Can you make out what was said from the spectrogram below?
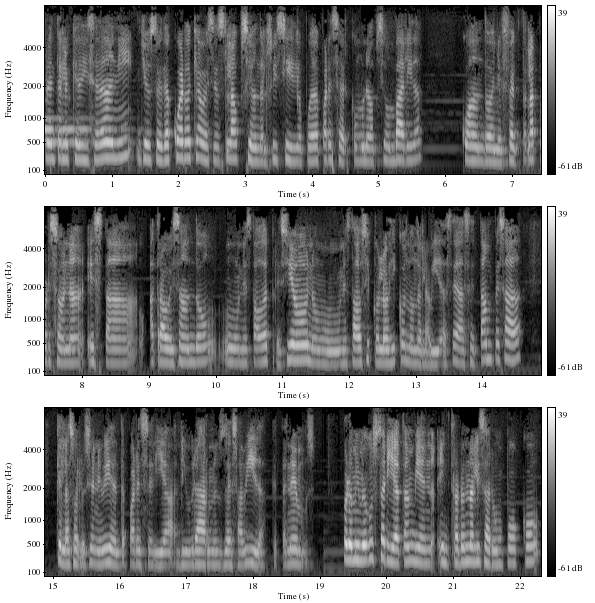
Frente a lo que dice Dani, yo estoy de acuerdo que a veces la opción del suicidio puede parecer como una opción válida cuando en efecto la persona está atravesando un estado de depresión o un estado psicológico en donde la vida se hace tan pesada que la solución evidente parecería librarnos de esa vida que tenemos. Pero a mí me gustaría también entrar a analizar un poco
